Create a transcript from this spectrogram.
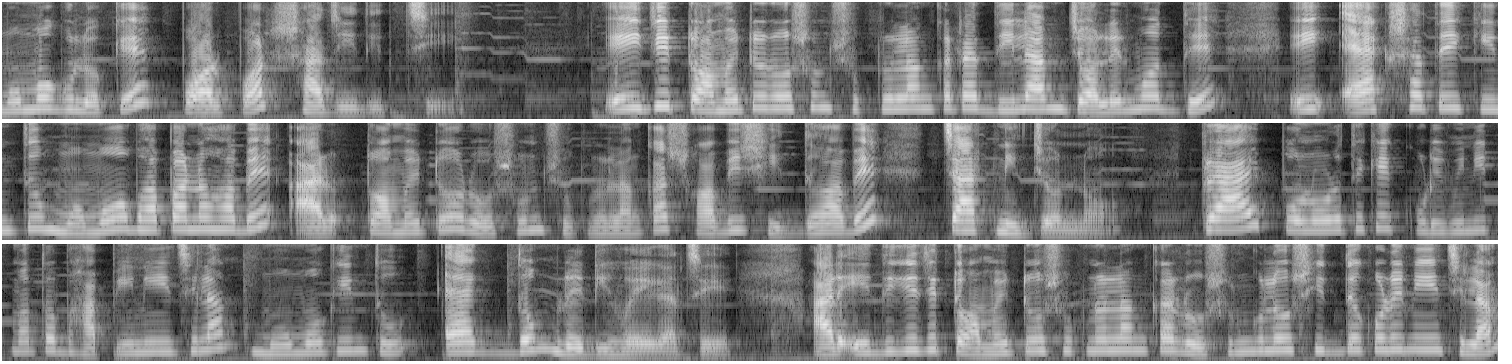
মোমোগুলোকে পরপর সাজিয়ে দিচ্ছি। এই যে টমেটো, রসুন, শুকনো লঙ্কাটা দিলাম জলের মধ্যে, এই একসাথেই কিন্তু মোমোও ভাপানো হবে আর টমেটো, রসুন, শুকনো লঙ্কা সবই সিদ্ধ হবে চাটনির জন্য। প্রায় পনেরো থেকে কুড়ি মিনিট মতো ভাপিয়ে নিয়েছিলাম, মোমো কিন্তু একদম রেডি হয়ে গেছে। আর এদিকে যে টমেটো, শুকনো লঙ্কা, রসুনগুলোও সিদ্ধ করে নিয়েছিলাম,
